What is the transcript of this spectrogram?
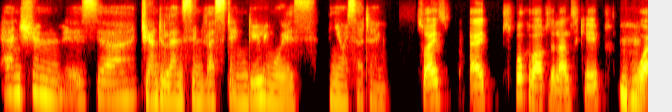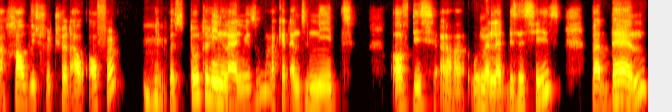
tension is uh, gender lens investing dealing with in your setting? So I, I spoke about the landscape, mm-hmm. what, how we structured our offer. Mm-hmm. It was totally in line with the market and the need of these uh, women-led businesses. But then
